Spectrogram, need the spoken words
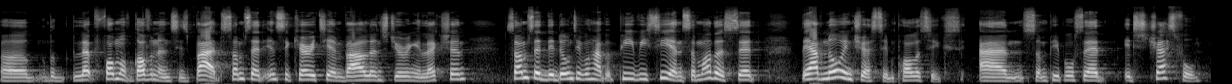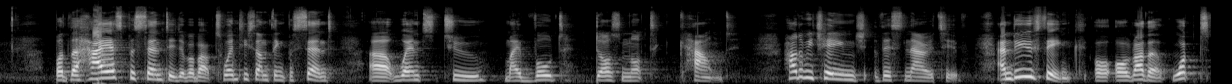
uh, the form of governance is bad. Some said insecurity and violence during election. Some said they don't even have a PVC, and some others said they have no interest in politics. And some people said it's stressful. But the highest percentage of about 20 something percent uh, went to my vote does not count. How do we change this narrative? And do you think, or, or rather, what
